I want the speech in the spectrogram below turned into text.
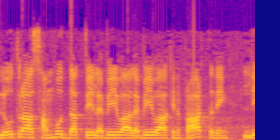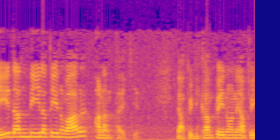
ලෞතුරා සම්බුද්ධත්වයේ ලැබේවා ලැබේවා කියන ප්‍රාර්ථනෙන් ලේ දන් දීලා තියෙන වාර අනන්තයි කියන. අපි නිකම් පේනෝනේ අපි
